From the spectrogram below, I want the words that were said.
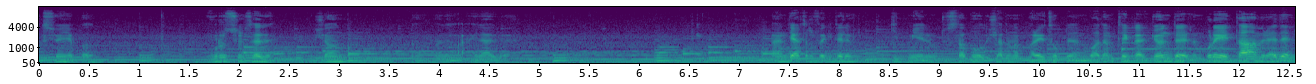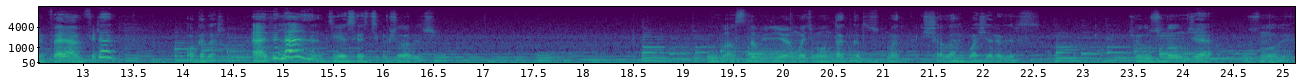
Aksiyon yapalım. Vurursunuz hadi. Şu an hadi helal be. Ben diğer tarafa gidelim. Gitmeyelim. Sabah oluyor. Şu adamdan parayı toplayalım. Bu adamı tekrar gönderelim. Burayı tamir edelim falan filan. O kadar. E filan diye ses çıkmış olabilir. Aslında video amacım 10 dakikada tutmak. İnşallah başarabiliriz. Çünkü uzun olunca uzun oluyor.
